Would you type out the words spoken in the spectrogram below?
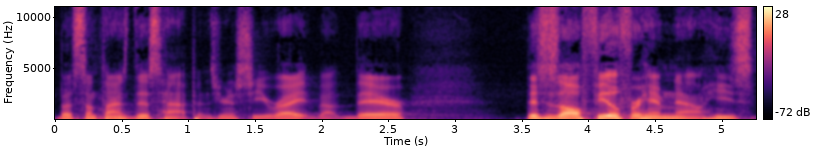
but sometimes this happens. You're going to see right about there. This is all feel for him now. He's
